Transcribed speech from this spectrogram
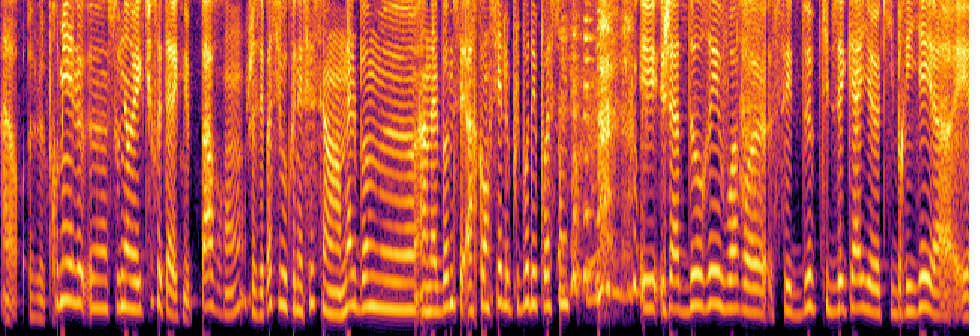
Alors euh, le premier euh, souvenir de lecture, c'était avec mes parents. Je ne sais pas si vous connaissez, c'est un album, euh, un album, c'est Arc-en-ciel, le plus beau des poissons. Et j'adorais voir euh, ces deux petites écailles qui brillaient là. Et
